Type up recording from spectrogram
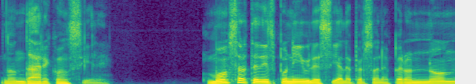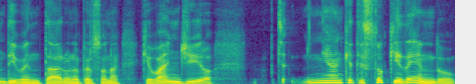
Non dare consigli. Mostrati disponibile sì alle persone, però non diventare una persona che va in giro. Cioè, neanche ti sto chiedendo,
